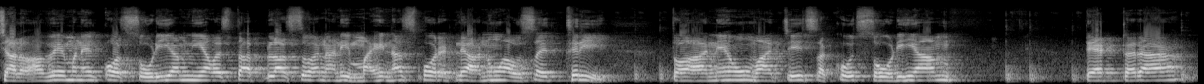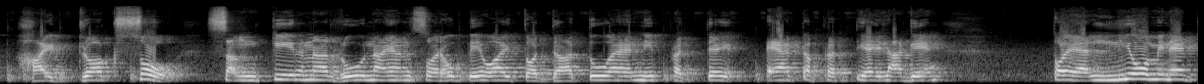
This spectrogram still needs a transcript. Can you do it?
ચાલો હવે મને કહો, સોડિયમની અવસ્થા પ્લસ વન અને માઇનસ ફોર એટલે આનું આવશે થ્રી. તો આને હું વાંચી શકું? સોડિયમ ટેટ્રા હાઇડ્રોક્સો સંકીર્ણ ઋનયન સ્વરૂપે હોય તો ધાતુ એની પ્રત્યય, એટ પ્રત્યય લાગે. તો એલ્યુમિનેટ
